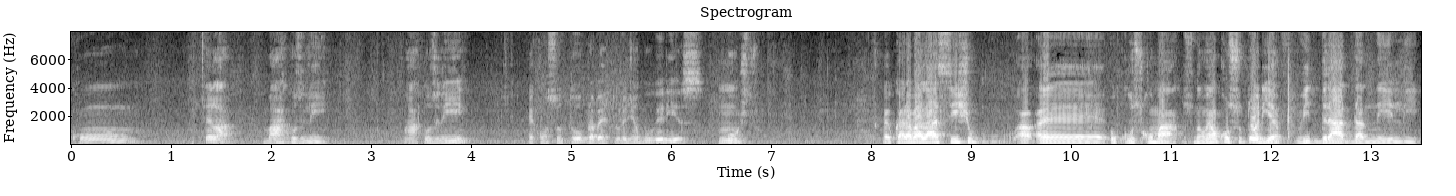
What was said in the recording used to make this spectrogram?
com, sei lá, Marcos Lee. Marcos Lee é consultor para abertura de hamburguerias. Um monstro. Aí o cara vai lá assiste o, é, o curso com o Marcos. Não é uma consultoria vidrada nele.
